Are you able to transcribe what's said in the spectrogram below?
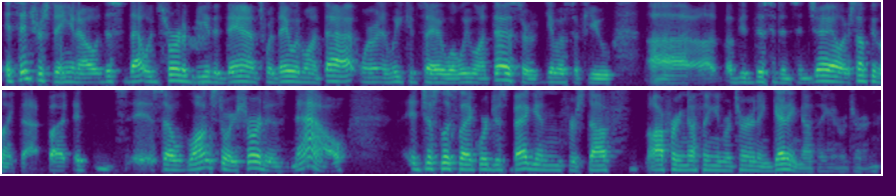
it's interesting you know this that would sort of be the dance where they would want that where and we could say well we want this or give us a few uh, of your dissidents in jail or something like that. But it so long story short is now it just looks like we're just begging for stuff offering nothing in return and getting nothing in return.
